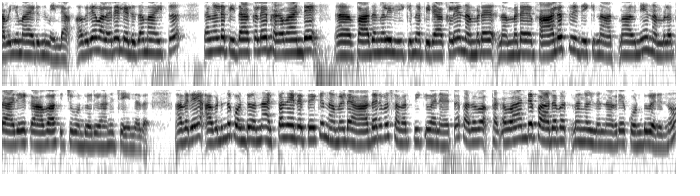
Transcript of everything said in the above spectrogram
അറിയുമായിരുന്നുമില്ല. അവരെ വളരെ ലളിതമായിട്ട് തങ്ങളുടെ പിതാക്കളെ ഭഗവാന്റെ പാദങ്ങളിൽ ഇരിക്കുന്ന പിതാക്കളെ നമ്മുടെ നമ്മുടെ ഭാലത്തിലിരിക്കുന്ന ആത്മാവിനെ നമ്മൾ താഴേക്ക് ആവാഹിച്ചു കൊണ്ടുവരികയാണ് ചെയ്യുന്നത്. അവരെ അവിടുന്ന് കൊണ്ടുവന്ന അല്പനേരത്തേക്ക് നമ്മളുടെ ആദരവ് സമർപ്പിക്കുവാനായിട്ട് ഭഗവാന്റെ പാദപത്മങ്ങളിൽ നിന്ന് അവരെ കൊണ്ടുവരുന്നു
